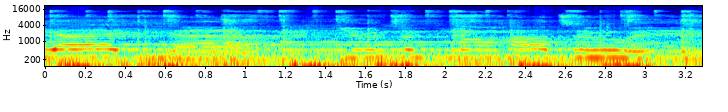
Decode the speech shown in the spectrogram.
yeah, yeah. You took my heart away.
